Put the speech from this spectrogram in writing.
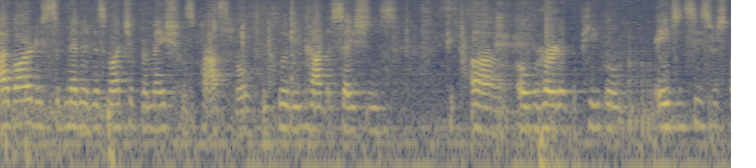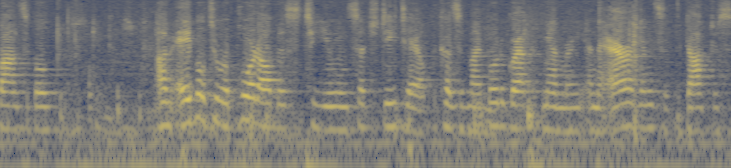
I've already submitted as much information as possible, including conversations uh, overheard of the people, agencies responsible. I'm able to report all this to you in such detail because of my photographic memory and the arrogance of the doctors,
